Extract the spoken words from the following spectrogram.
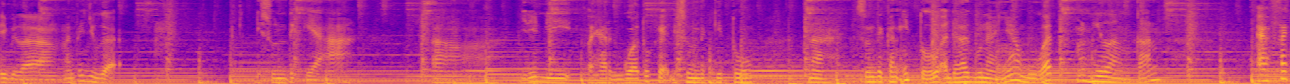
dia bilang nanti juga disuntik ya. Uh, jadi di leher gue tuh kayak disuntik gitu. Nah suntikan itu adalah gunanya buat menghilangkan efek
